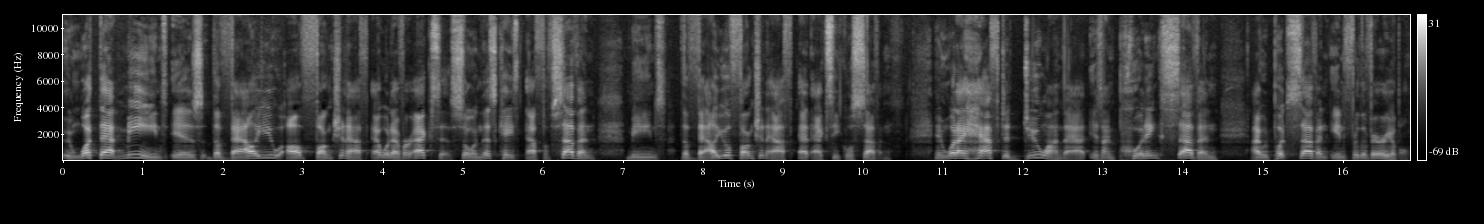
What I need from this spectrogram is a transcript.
And what that means is the value of function f at whatever x is. So in this case, f of 7 means the value of function f at x equals 7. And what I have to do on that is I'm putting 7, I would put 7 in for the variable.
